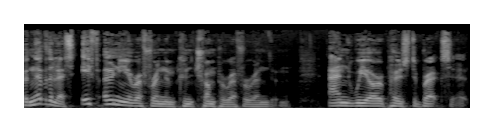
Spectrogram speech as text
But nevertheless, if only a referendum can trump a referendum, and we are opposed to Brexit,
